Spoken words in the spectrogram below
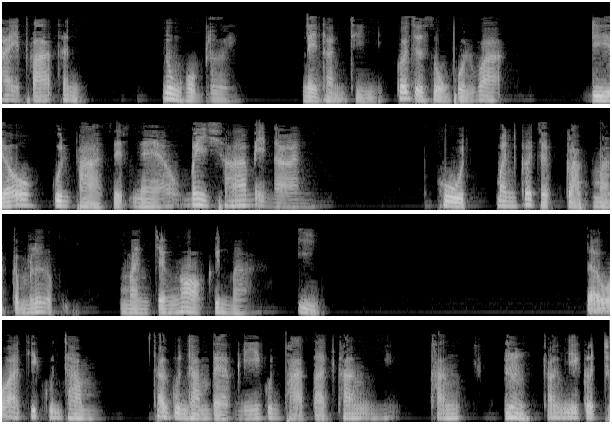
ให้พระท่านนุ่งห่มเลย ในทันทีก็จะส่งผลว่า เดี๋ยวคุณผ่าเสร็จแล้วไม่ช้าไม่นานหูดมันก็จะกลับมากำเริบ มันจะงอกขึ้นมาอีก แต่ว่าที่คุณทำ ถ้าคุณทำแบบนี้คุณผ่าตัดครั้งครั้งครั้งนี้ก็จ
